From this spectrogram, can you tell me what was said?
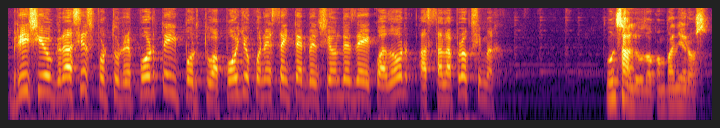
Bricio, gracias por tu reporte y por tu apoyo con esta intervención desde Ecuador. Hasta la próxima. Un saludo, compañeros.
